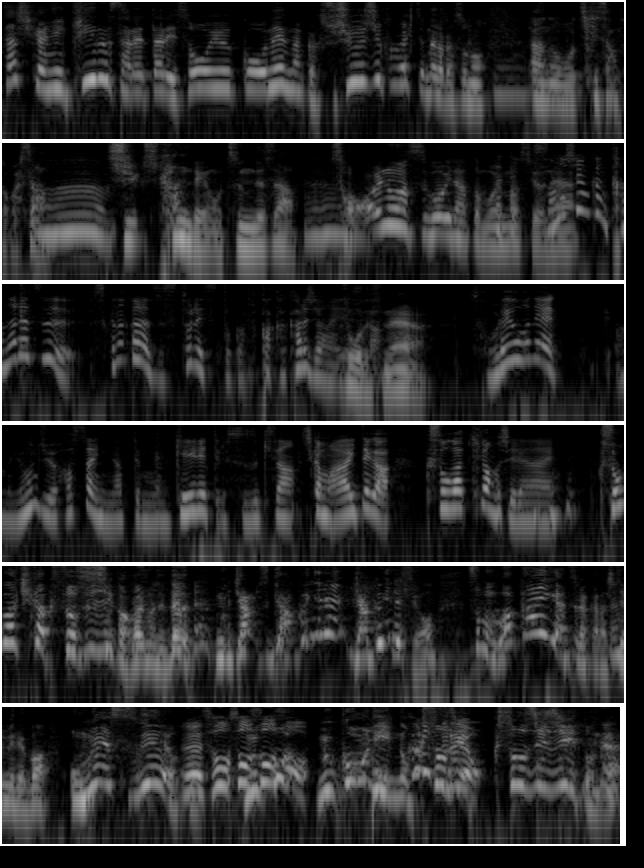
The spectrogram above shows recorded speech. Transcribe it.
確かにキルされたりそういうこうねなんか習熟が必要。だからそのあのチキさんとかさ、うん。し鍛錬を積んでさ、うん。そういうのはすごいなと思いますよね。その瞬間必ず少なからずストレスとか負荷かかるじゃないですか。そうですね。それをねあの48歳になっても受け入れてる鈴木さん。しかも相手がクソガキかもしれない。クソガキかクソじじいか分かりません。だから逆逆にね逆にですよ。その若いやつらからしてみれば、おめえすげえよと、うんそうそうそうそう。向こうにのクソじクソじじいとね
